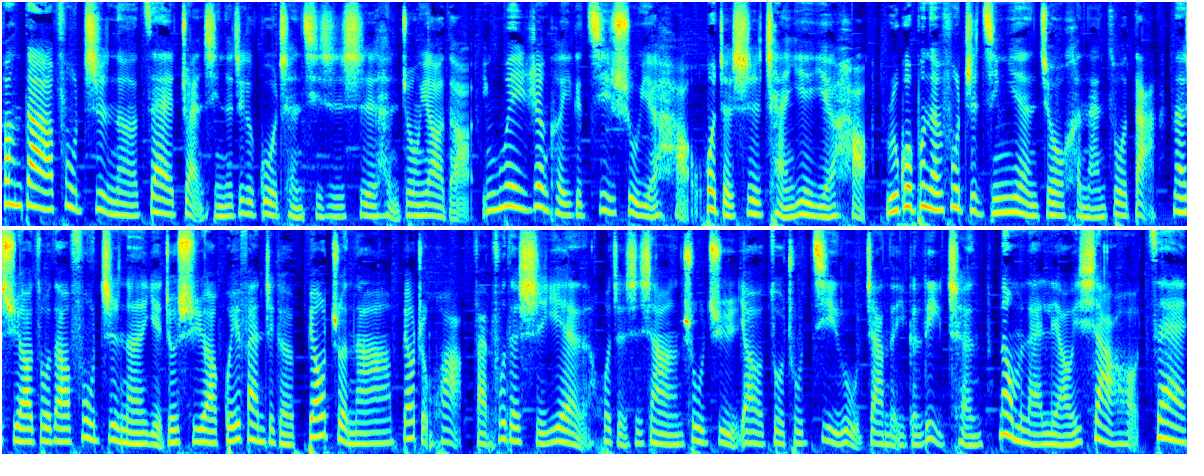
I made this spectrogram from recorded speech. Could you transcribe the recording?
放大复制呢，在转型的这个过程其实是很重要的，因为任何一个技术也好，或者是产业也好，如果不能复制经验，就很难做大。那需要做到复制呢，也就需要规范这个标准啊，标准化，反复的实验，或者是像数据要做出记录这样的一个历程。那我们来聊一下哈，在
